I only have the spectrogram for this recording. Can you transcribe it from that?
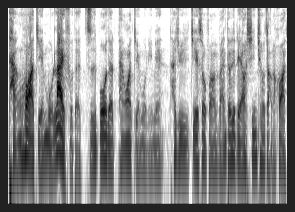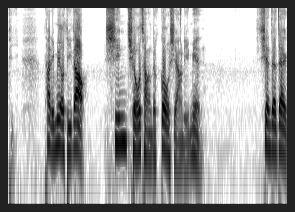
谈话节目 Life 的直播的谈话节目里面，他去接受访问，反正都是聊新球场的话题。他里面有提到新球场的构想里面，现在在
